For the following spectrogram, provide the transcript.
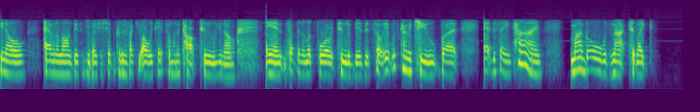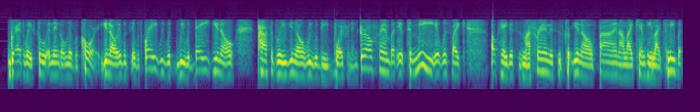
you know, having a long distance relationship because it's like you always had someone to talk to, you know, and something to look forward to to visit. So it was kind of cute, but at the same time, my goal was not to like graduate school and then go live with Korey. You know, it was it was great. We would we would date. You know, possibly you know we would be boyfriend and girlfriend. But it to me it was like, okay, this is my friend. This is you know fine. I like him. He likes me. But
